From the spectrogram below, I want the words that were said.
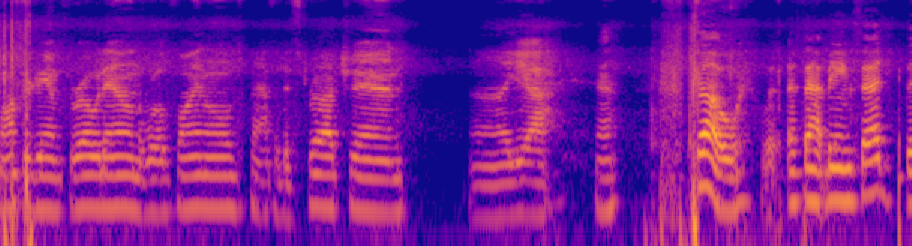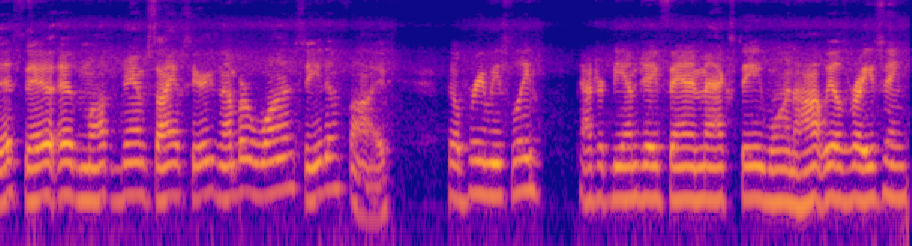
Monster Jam Throwdown, the World Finals, Path of Destruction. Uh, yeah. yeah. So, with that being said, this is Monster Jam Sign Up Series number 1, Season 5. So, previously, Patrick DMJ Fan and Max D won Hot Wheels Racing.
